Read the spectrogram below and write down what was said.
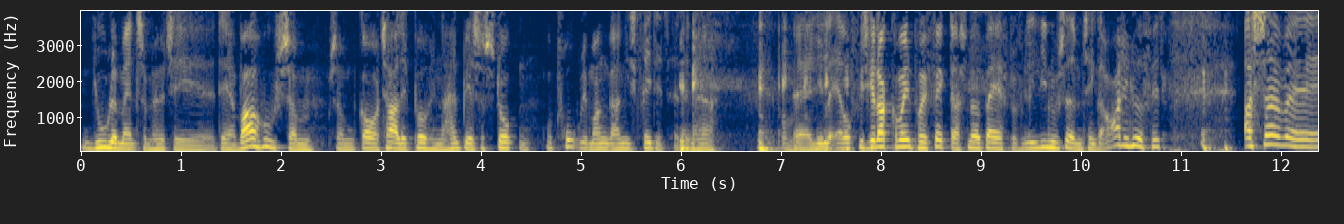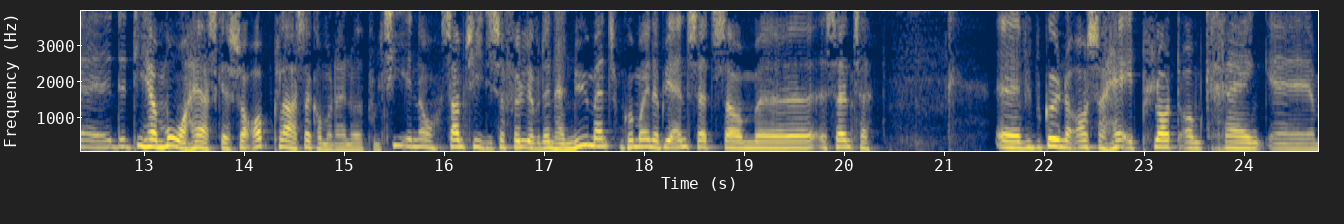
julemand, som hører til det her varehus, som, som går og tager lidt på hende, og han bliver så stukken utrolig mange gange i skridtet af den her uh, lille elf. Vi skal nok komme ind på effekter og sådan noget bagefter, fordi lige nu sidder man og tænker, åh, det lyder fedt. Og så uh, de, de her mor her skal så opklares, så kommer der noget politi ind over. Samtidig så følger vi den her nye mand, som kommer ind og bliver ansat som uh, Santa. Uh, vi begynder også at have et plot omkring uh,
